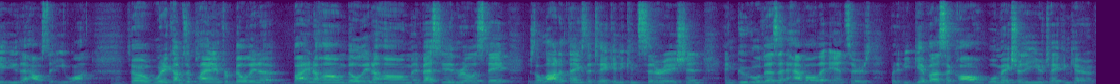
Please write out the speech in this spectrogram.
get you the house that you want. Mm -hmm. So when it comes to planning for building a, buying a home, building a home, investing in real estate, there's a lot of things to take into consideration, and Google doesn't have all the answers. But if you give us a call, we'll make sure that you're taken care of.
